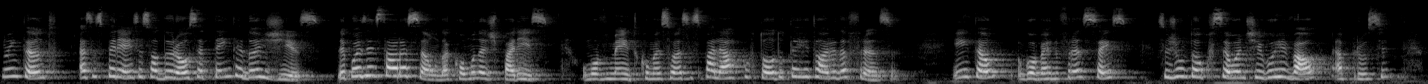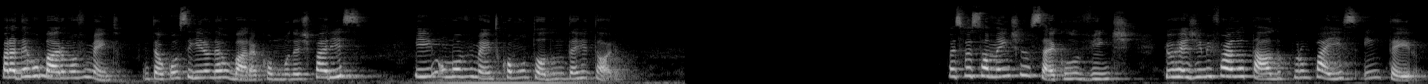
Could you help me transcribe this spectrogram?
No entanto, essa experiência só durou 72 dias. Depois da instauração da Comuna de Paris, o movimento começou a se espalhar por todo o território da França. E então, o governo francês se juntou com seu antigo rival, a Prússia, para derrubar o movimento. Então, conseguiram derrubar a Comuna de Paris e o movimento como um todo no território. mas foi somente no século XX que o regime foi adotado por um país inteiro.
